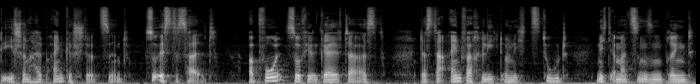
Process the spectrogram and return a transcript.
die eh schon halb eingestürzt sind. So ist es halt. Obwohl so viel Geld da ist, das da einfach liegt und nichts tut, nicht einmal Zinsen bringt,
